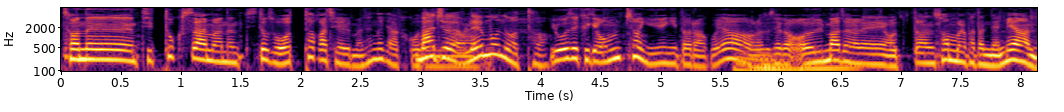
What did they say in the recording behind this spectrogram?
저는 디톡스 하면은 디톡스 water가 제일 많이 생각이 났거든요. 맞아요. 레몬 water. 요새 그게 엄청 유행이더라고요. 그래서 제가 얼마 전에 어떤 선물 받았냐면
